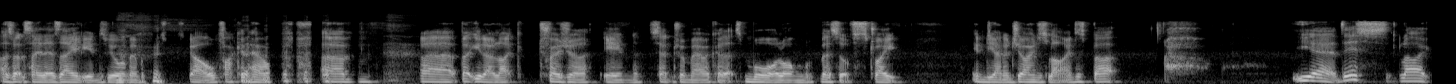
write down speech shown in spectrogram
I was about to say there's aliens. We all remember Skull. Fucking hell. Um, uh, but you know, like Treasure in Central America, that's more along the sort of straight Indiana Jones lines. But yeah, this like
